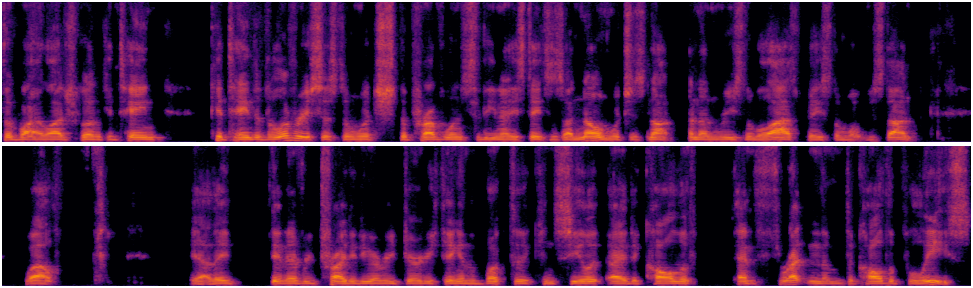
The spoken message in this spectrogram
the biological and contain contain the delivery system, which the prevalence to the United States is unknown, which is not an unreasonable ask based on what was done. Well, yeah, they did every try to do every dirty thing in the book to conceal it. I had to call the and threaten them to call the police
